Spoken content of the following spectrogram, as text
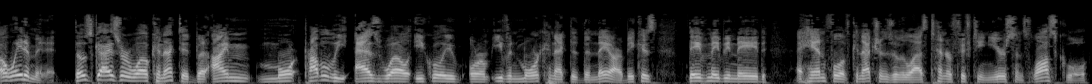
oh wait a minute, those guys are well connected, but I'm more, probably as well, equally, or even more connected than they are because they've maybe made a handful of connections over the last 10 or 15 years since law school,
